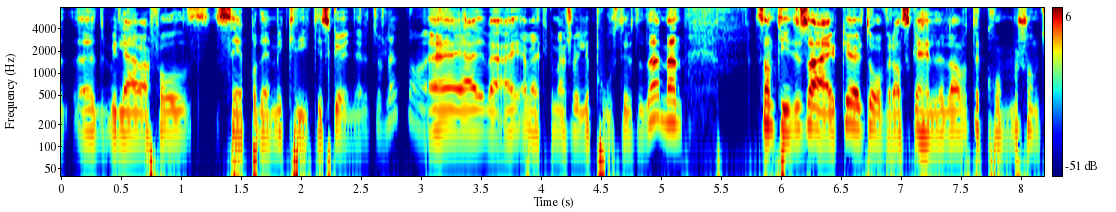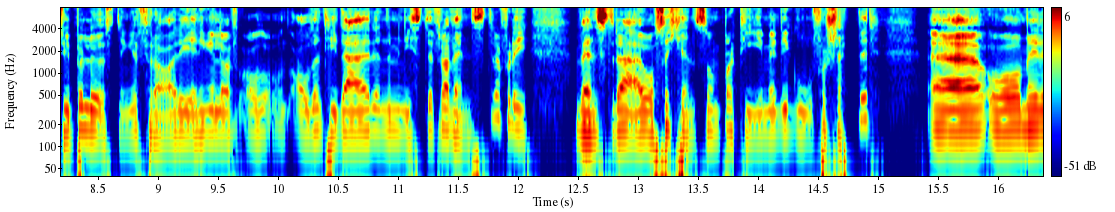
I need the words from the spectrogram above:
uh, vil jeg i hvert fall se på det med kritiske øyne, rett og slett. Jeg, jeg, jeg, vet ikke om jeg er så veldig positiv til det, men Samtidig så er jeg jo ikke helt overraska heller av at det kommer sånne type løsninger fra regjeringen, eller all den tid det er en minister fra Venstre, fordi Venstre er jo også kjent som partiet med de gode forsetter, eh, og med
